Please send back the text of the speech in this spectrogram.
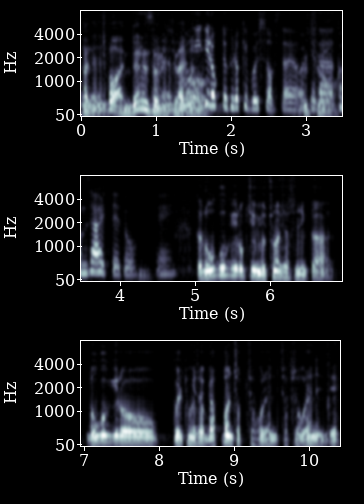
말도 안 되는 소리죠. 말도 동의 기록도 그렇게 볼 수 없어요. 그렇죠. 제가 검사할 때도. 예. 그러니까 로그 기록 지금 요청하셨으니까 로그 기록을 통해서 몇 번 접촉을 했, 접속을 했는지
